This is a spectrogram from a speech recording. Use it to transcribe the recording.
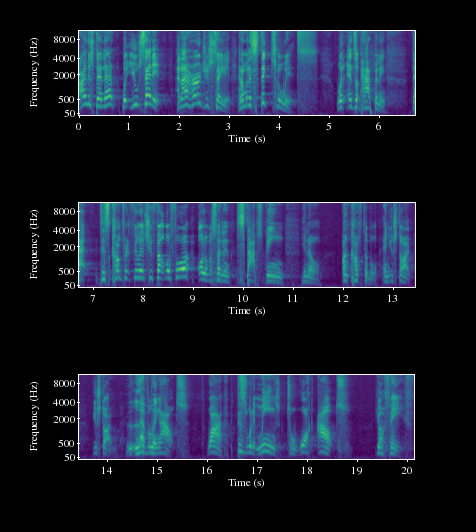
I understand that, but you said it, and I heard you say it, and I'm to stick to it. What ends up happening? That discomfort feeling that you felt before, all of a sudden stops being, you know, uncomfortable, and you start you start leveling out. Why? This is what it means to walk out your faith.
